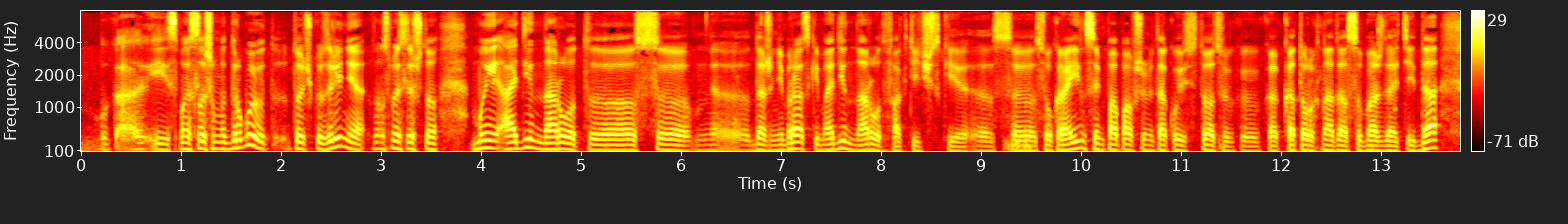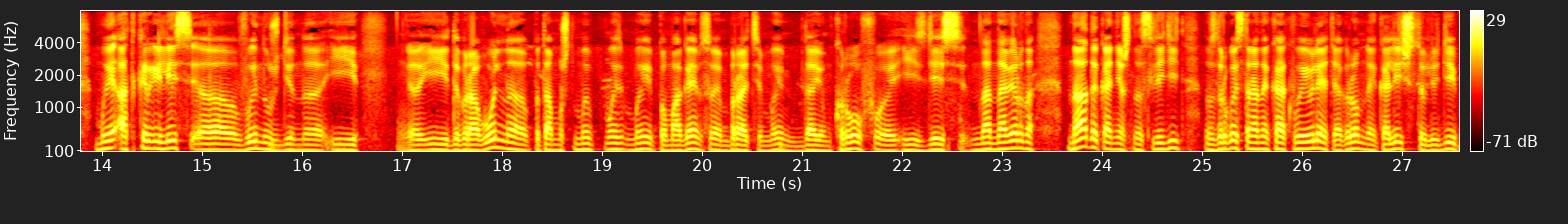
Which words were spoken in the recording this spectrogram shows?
и мы слышим и другую точку зрения, в том смысле, что мы один народ э, с, э, даже не братским, один народ фактически э, с, с украинцами, попавшими в такую ситуацию, которых надо освобождать. И да, мы открылись вынужденно и и добровольно, потому что мы, мы, мы помогаем своим братьям, мы даем кров, и здесь, на, наверное, надо, конечно, следить, но, с другой стороны, как выявлять, огромное количество людей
